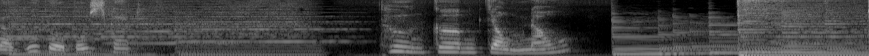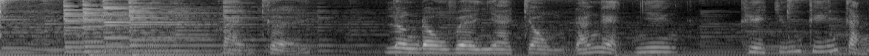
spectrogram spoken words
và Google Podcast. Thương cơm chồng nấu. Bạn kể, lần đầu về nhà chồng đã ngạc nhiên khi chứng kiến cảnh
